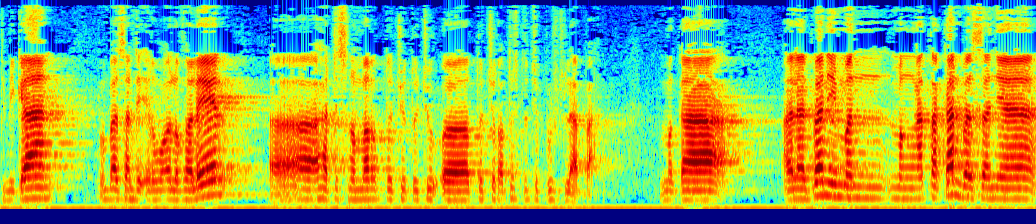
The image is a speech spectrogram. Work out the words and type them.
Demikian pembahasan di Irwaul Khalil uh, hadis nomor 77, uh, 778. Maka Al-Albani mengatakan bahasanya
